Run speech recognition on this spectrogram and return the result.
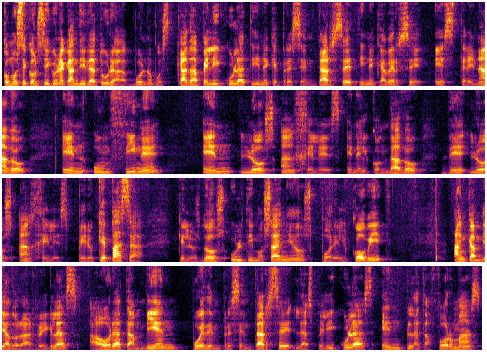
¿Cómo se consigue una candidatura? Bueno, pues cada película tiene que presentarse, tiene que haberse estrenado en un cine en Los Ángeles, en el condado de Los Ángeles. Pero ¿qué pasa? Que los dos últimos años, por el COVID, han cambiado las reglas. Ahora también pueden presentarse las películas en plataformas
